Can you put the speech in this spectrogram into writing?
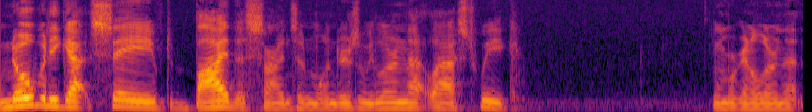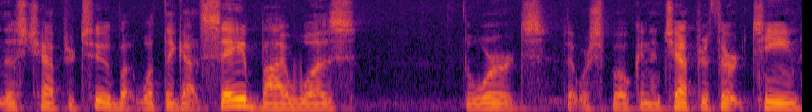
Nobody got saved by the signs and wonders. We learned that last week. And we're going to learn that in this chapter too. But what they got saved by was the words that were spoken. In chapter 13,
